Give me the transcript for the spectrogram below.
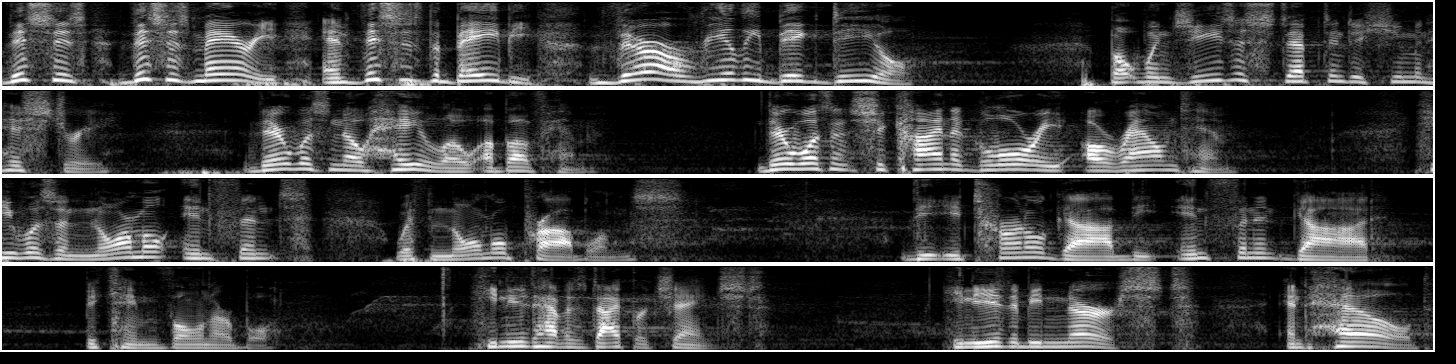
this is, this is Mary and this is the baby. They're a really big deal. But when Jesus stepped into human history, there was no halo above him, there wasn't Shekinah glory around him. He was a normal infant with normal problems. The eternal God, the infinite God, became vulnerable. He needed to have his diaper changed. He needed to be nursed and held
